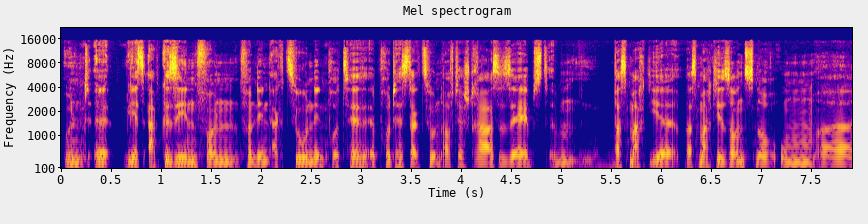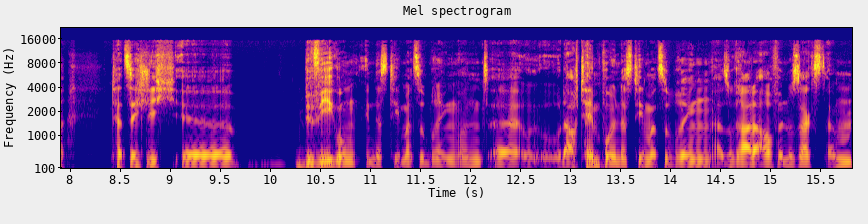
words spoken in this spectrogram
Und äh, jetzt abgesehen von, von den Aktionen, den Protest, äh, Protestaktionen auf der Straße selbst, ähm, was macht ihr, was macht ihr sonst noch, um äh, tatsächlich äh, Bewegung in das Thema zu bringen und äh, oder auch Tempo in das Thema zu bringen. Also gerade auch, wenn du sagst, ähm,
